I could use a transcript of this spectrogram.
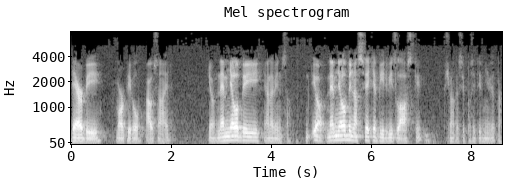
there be more people outside? Jo, nemělo by, já nevím co. Jo, nemělo by na světě být víc lásky. Všimáte si pozitivní věta.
